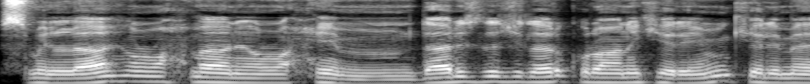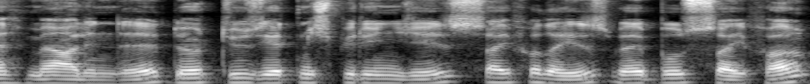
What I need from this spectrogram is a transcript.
Bismillahirrahmanirrahim. Değerli izleyiciler, Kur'an-ı Kerim kelime mealinde 471. sayfadayız ve bu sayfa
